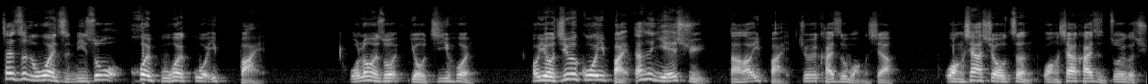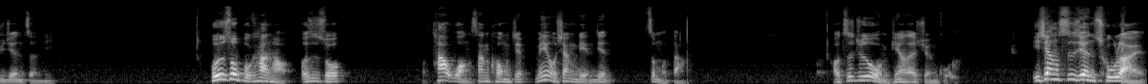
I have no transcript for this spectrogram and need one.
在这个位置，你说会不会过一百？我认为说有机会。哦，有机会过一百，但是也许打到一百就会开始往下，往下修正，往下开始做一个区间整理。不是说不看好，而是说它往上空间没有像联电这么大。哦，这就是我们平常在选股，一项事件出来，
